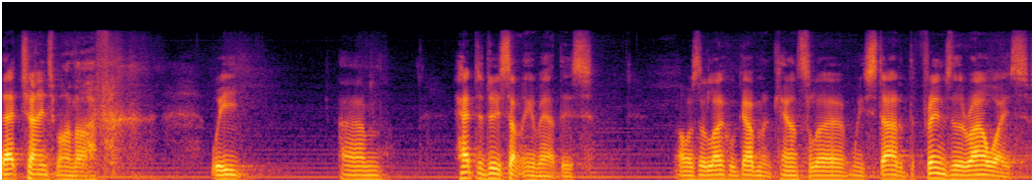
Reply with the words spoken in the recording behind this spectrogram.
that changed my life. we um, had to do something about this. I was a local government councillor. We started the Friends of the Railways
